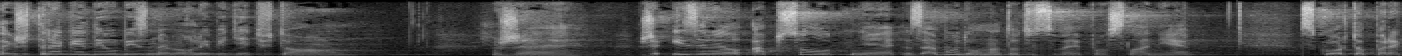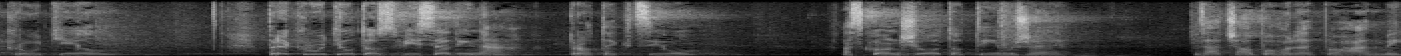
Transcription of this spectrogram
Takže tragédiu by sme mohli vidieť v tom, že, že Izrael absolútne zabudol na toto svoje poslanie, skôr to prekrútil, prekrútil to z výsady na protekciu a skončilo to tým, že začal pohodať pohanmi.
